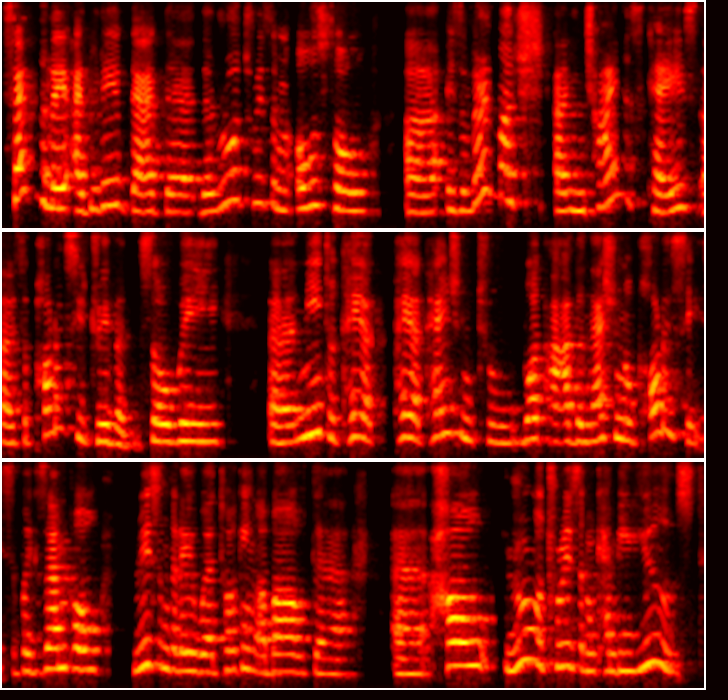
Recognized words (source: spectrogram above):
Secondly i believe that the, the rural tourism also uh, is very much uh, in China's case, uh, it's policy driven. So we uh, need to pay, pay attention to what are the national policies. For example, recently we're talking about uh, uh, how rural tourism can be used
